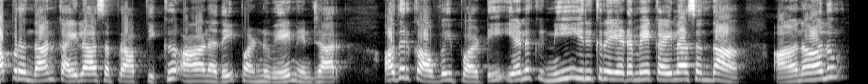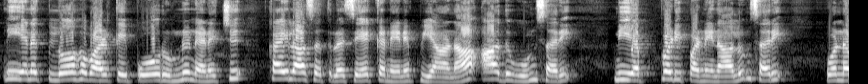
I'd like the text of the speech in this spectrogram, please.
அப்புறம்தான் கைலாச பிராப்திக்கு ஆனதை பண்ணுவேன் என்றார். அதற்கு அவ்வை பாட்டி எனக்கு நீ இருக்கிற இடமே கைலாசம்தான். ஆனாலும் நீ எனக்கு லோக வாழ்க்கை போரும்னு நினச்சி கைலாசத்தில் சேர்க்க நினைப்பியானா? அதுவும் சரி. நீ எப்படி பண்ணினாலும் சரி. உன்னை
